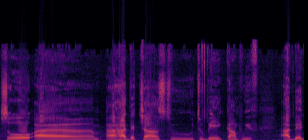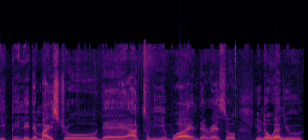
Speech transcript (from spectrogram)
So, um, I had the chance to, to be in camp with Abedi Pele, the maestro, the Anthony Yeboah, and the rest. So, you know, when you,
